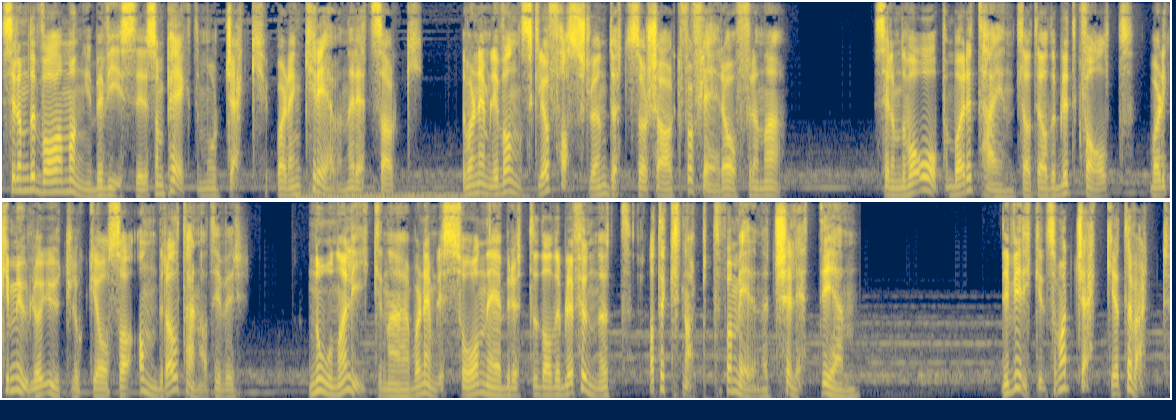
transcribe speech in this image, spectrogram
Selv om det var mange beviser som pekte mot Jack, var det en krevende rettssak. Det var nemlig vanskelig å fastslå en dødsårsak for flere av ofrene. Selv om det var åpenbare tegn til at de hadde blitt kvalt, var det ikke mulig å utelukke også andre alternativer. Noen av likene var nemlig så nedbrutte da de ble funnet, at det knapt var mer enn et skjelett igjen. Det virket som at Jack etter hvert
